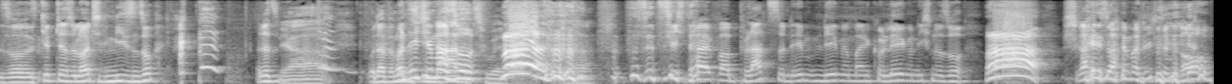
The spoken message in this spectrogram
So, es gibt ja so Leute, die niesen so. Und, das, Ja. Oder wenn man und sich ich immer Nase so. zuhält. Ja. sitze ich da einfach am Platz und neben, neben mir meine Kollegen und ich nur so. Ah! Schreie so einmal durch den Raum.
